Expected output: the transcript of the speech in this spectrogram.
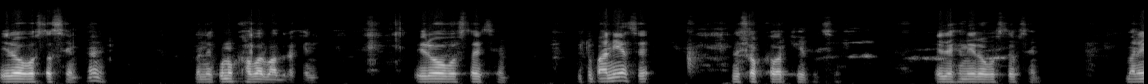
এরও অবস্থা সেম, হ্যাঁ? মানে কোনো খাবার বাদ রাখেনি। এরও অবস্থায় সেম। একটু পানি আছে, যে সব খাবার খেয়ে ফেলছে। এই দেখেন এর অবস্থাও সেম। মানে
